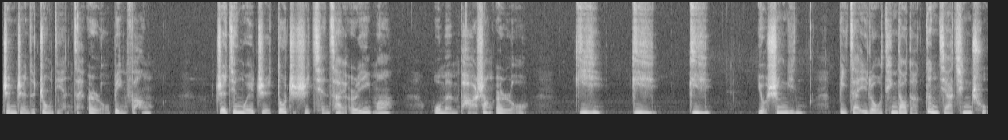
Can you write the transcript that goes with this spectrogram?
真正的重点在二楼病房。至今为止，都只是前菜而已吗？”我们爬上二楼，叽叽。滴，有声音，比在一楼听到的更加清楚。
